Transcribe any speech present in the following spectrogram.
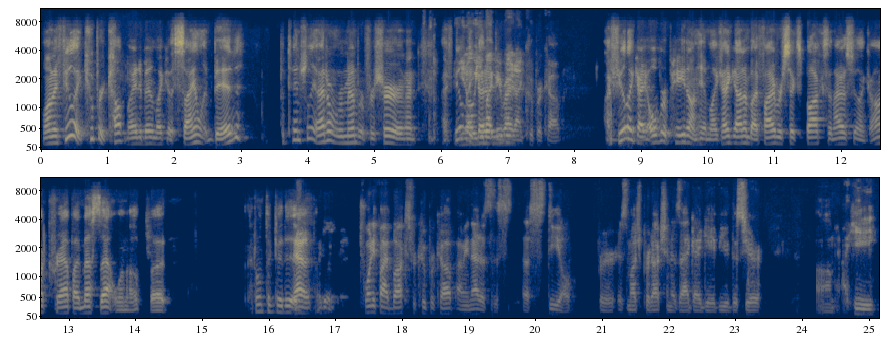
Well, and I feel like Cooper Kupp might have been like a silent bid potentially. I don't remember for sure, and I, I feel You know, like you I, might be right on Cooper Kupp. I feel like I overpaid on him. Like I got him by five or six bucks, and I was feeling like, oh crap, I messed that one up. But I don't think I did. Yeah. 25 bucks for Cooper Kupp. I mean, that is a, a steal for as much production as that guy gave you this year. Um, he,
